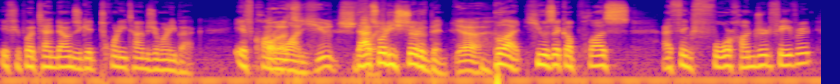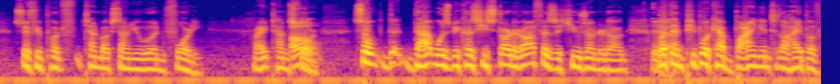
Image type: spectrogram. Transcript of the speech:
if you put ten downs you get twenty times your money back. If Oh, Conor that's won, a huge. That's like- what he should have been. Yeah. But he was like a plus, I think, 400 favorite. So if you put 10 bucks down, you win 40, right? Times Oh. four. So th- that was because he started off as a huge underdog, Yeah. but then people kept buying into the hype of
